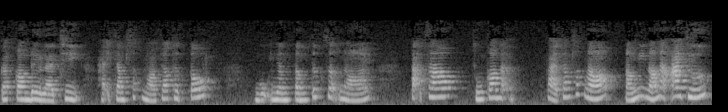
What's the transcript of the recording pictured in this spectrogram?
Các con đều là chị, Hãy chăm sóc nó cho thật tốt. Ngụ nhân tâm tức giận nói, Tại sao? Chúng con lại phải chăm sóc nó? Nó nghĩ nó là ai chứ?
